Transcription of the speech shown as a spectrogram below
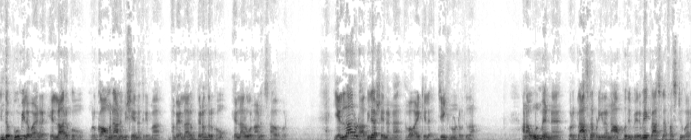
இந்த பூமியில வாழ்ற எல்லாருக்கும் ஒரு காமனான விஷயம் என்ன தெரியுமா? நம்ம எல்லாரும் பிறந்திருக்கோம் எல்லாரும் ஒரு நாள் சாக போறோம். எல்லாரோட அபிலாஷம் என்னன்னா நம்ம வாழ்க்கையில ஜெயிக்கணுன்றது தான் ஆனா உண்மை என்ன? ஒரு கிளாஸ்ல படிக்கிற நாற்பது பேருமே கிளாஸ்ல ஃபர்ஸ்ட் வர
